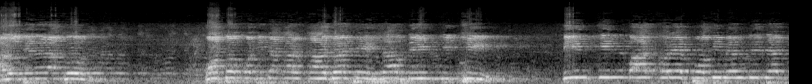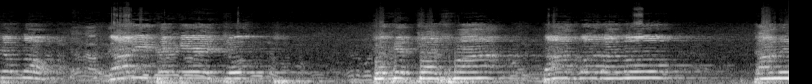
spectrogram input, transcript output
আরও জেনে রাখুন, কত কোটি টাকার কাজ হয়েছে হিসাব দিন দিচ্ছি। তিন তিনবার করে প্রতিবন্ধীদের জন্য গাড়ি থেকে চোখ চোখের চশমা, দাঁত বাঁধানো, কানে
